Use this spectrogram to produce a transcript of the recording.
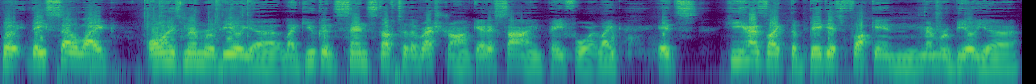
But they sell like all his memorabilia. Like you can send stuff to the restaurant, get it signed, pay for it. Like it's he has like the biggest fucking memorabilia.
